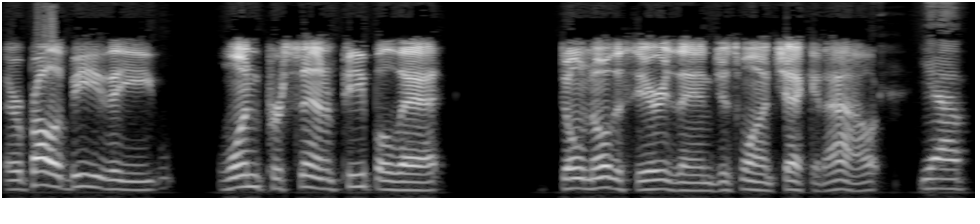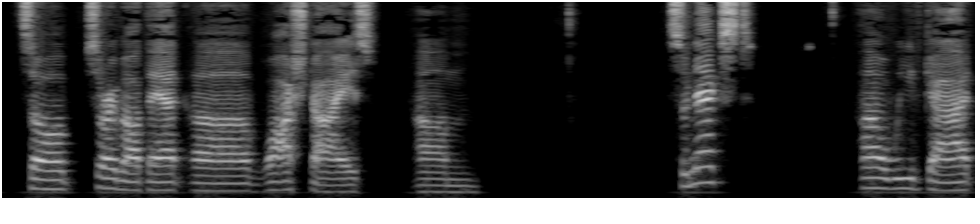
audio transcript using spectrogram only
there will probably be the one percent of people that don't know the series and just want to check it out. yeah, so sorry about that. Uh Wash dies. Um so next uh we've got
